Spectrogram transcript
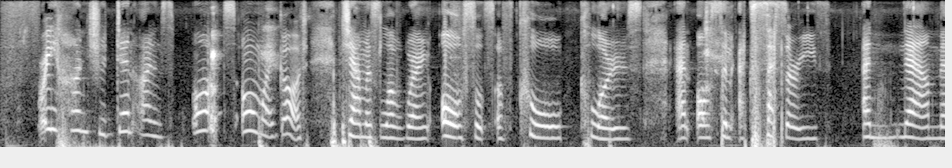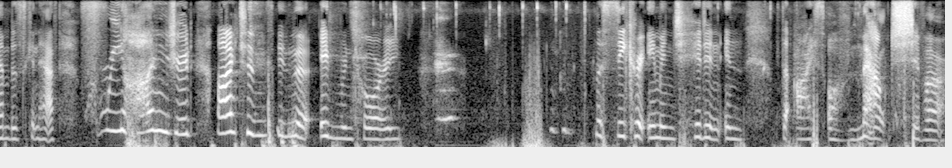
310 items what? Oh my god. Jammers love wearing all sorts of cool clothes and awesome accessories. And now members can have 300 items in their inventory. The secret image hidden in the ice of Mount Shiver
